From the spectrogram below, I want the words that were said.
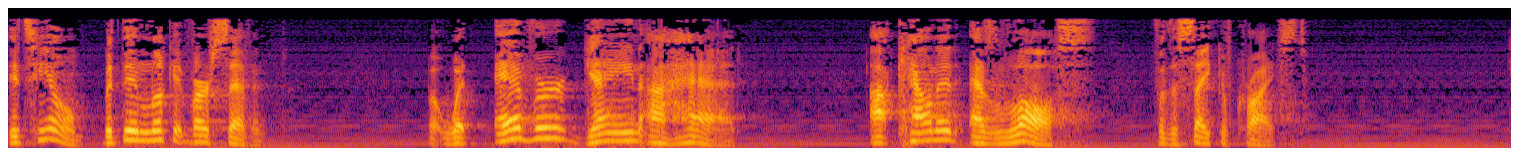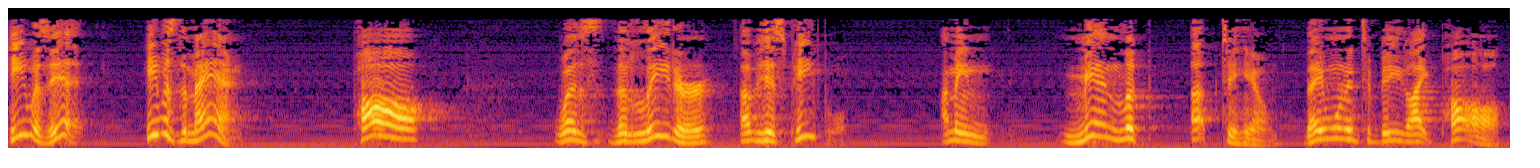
it's him. But then look at verse 7. But whatever gain I had, I counted as loss for the sake of Christ. He was it. He was the man. Paul was the leader of his people. I mean, men looked up to him. They wanted to be like Paul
